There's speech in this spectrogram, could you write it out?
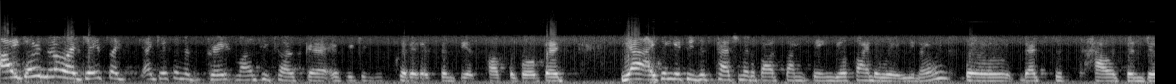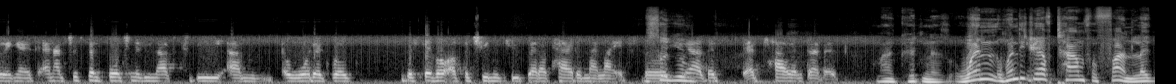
I don't know. I guess like I guess I'm a great multitasker if we can just put it as simply as possible. But yeah, I think if you're just passionate about something, you'll find a way, you know? So that's just how I've been doing it. And I've just been fortunate enough to be um, awarded with the several opportunities that I've had in my life. So, So you- yeah, that's that's how I've done it. My goodness, when when did you have time for fun? Like,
